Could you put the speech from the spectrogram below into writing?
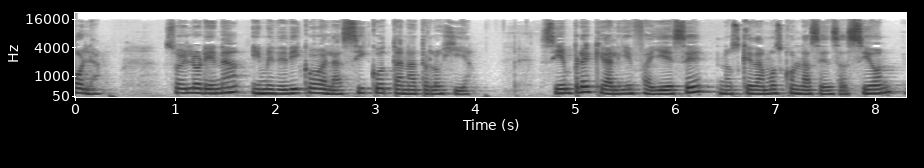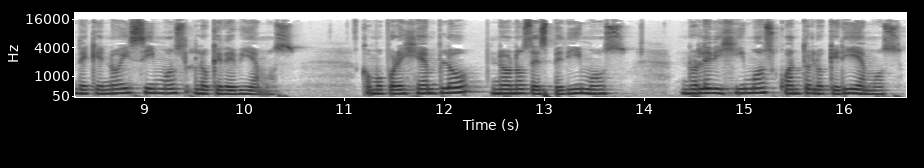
Hola, soy Lorena y me dedico a la psicotanatología. Siempre que alguien fallece, nos quedamos con la sensación de que no hicimos lo que debíamos, como por ejemplo, no nos despedimos, no le dijimos cuánto lo queríamos,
